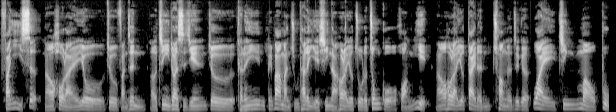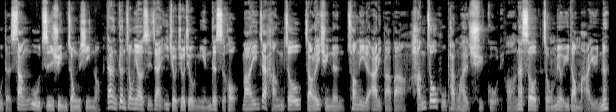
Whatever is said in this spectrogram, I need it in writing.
翻译社，然后后来又就反正。呃，近一段时间就可能没办法满足他的野心呐，后来又做了中国黄页，然后后来又带人创了这个外经贸部的商务资讯中心哦。当然，更重要是在一九九九年的时候，马云在杭州找了一群人创立了阿里巴巴。杭州湖畔我还有去过嘞，哦，那时候怎么没有遇到马云呢？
